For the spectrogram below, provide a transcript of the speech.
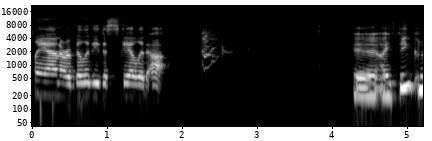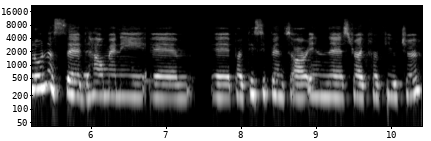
plan or ability to scale it up? Uh, I think Luna said how many um, uh, participants are in uh, Strike for Future.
